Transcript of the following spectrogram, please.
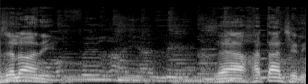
אה, זה לא אני. זה החתן שלי.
